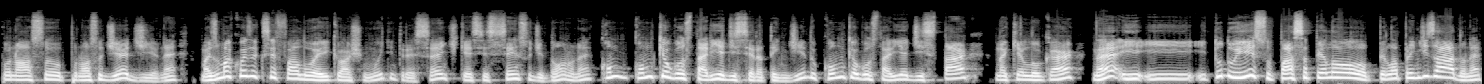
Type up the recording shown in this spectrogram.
para o nosso, pro nosso dia a dia, né? Mas uma coisa que você falou aí que eu acho muito interessante, que é esse senso de dono, né? Como, como que eu gostaria de ser atendido, como que eu gostaria de estar naquele lugar, né? E, e, e tudo isso passa pelo, pelo aprendizado, né?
